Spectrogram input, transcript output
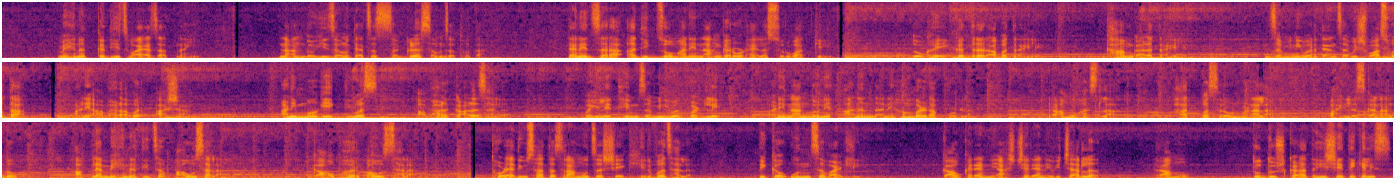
मेहनत कधीच वाया जात नाही. नांदो ही जणू त्याचं सगळं समजत होता. त्याने जरा अधिक जोमाने नांगर ओढायला सुरुवात केली. दोघं एकत्र राबत राहिले. घाम गाळत राहिले. जमिनीवर त्यांचा विश्वास होता आणि आभाळावर आशा. आणि मग एक दिवस आभाळ काळं झालं. पहिले थेंब जमिनीवर पडले आणि नांदोने आनंदाने हंबरडा फोडला. रामू हसला. हात पसरवून म्हणाला पाहिलंस का नांदो? आपल्या मेहनतीचा पाऊस आला. गावभर पाऊस झाला. थोड्या दिवसातच रामूचं शेक हिरवं झालं. पिकं उंच वाढली. गावकऱ्यांनी आश्चर्याने विचारलं रामू तू दुष्काळातही शेती केलीस?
